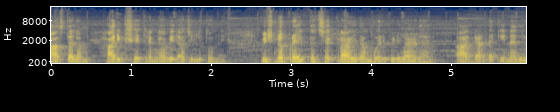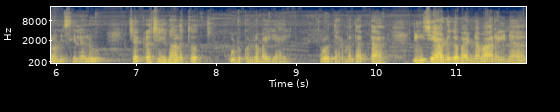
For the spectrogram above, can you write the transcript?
ఆ స్థలం హరిక్షేత్రంగా విరాజిల్లుతుంది. విష్ణు ప్రయుక్త చక్రాయుధం ఒరిపిడివాడ ఆ గండకీ నదిలోని శిలలు చక్ర చిహ్నాలతో కూడుకున్నవయ్యాయి. ఓ ధర్మదత్త నీచే అడుగబడిన వారైన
